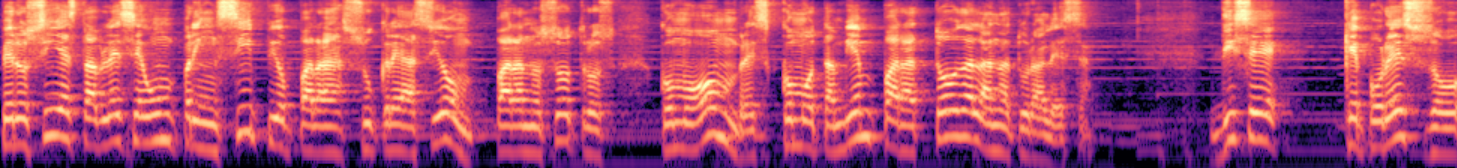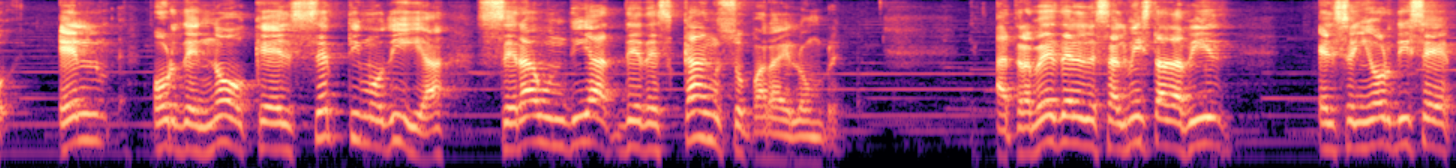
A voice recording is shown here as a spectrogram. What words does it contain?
pero sí establece un principio para su creación, para nosotros como hombres, como también para toda la naturaleza. Dice que por eso Él ordenó que el séptimo día será un día de descanso para el hombre. A través del salmista David, el Señor dice,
